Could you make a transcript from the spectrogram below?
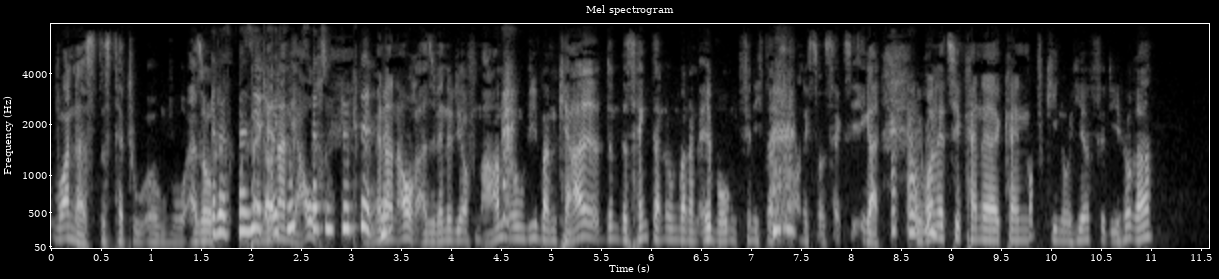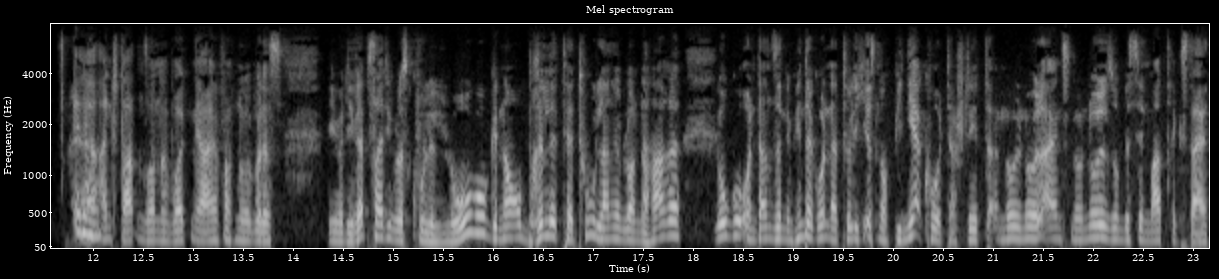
woanders, das Tattoo irgendwo. Also das passiert bei Männern euch ja auch. Zum Glück nicht, bei Männern ne? auch. Also wenn du die auf dem Arm irgendwie beim Kerl, das hängt dann irgendwann am Ellbogen, finde ich dann auch nicht so sexy. Egal. Wir wollen jetzt hier keine, kein Kopfkino hier für die Hörer genau. äh, anstarten, sondern wollten ja einfach nur über das über die Webseite, über das coole Logo, genau, Brille, Tattoo, lange blonde Haare, Logo und dann sind im Hintergrund natürlich ist noch Binärcode, da steht 00100, so ein bisschen Matrix-Style.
